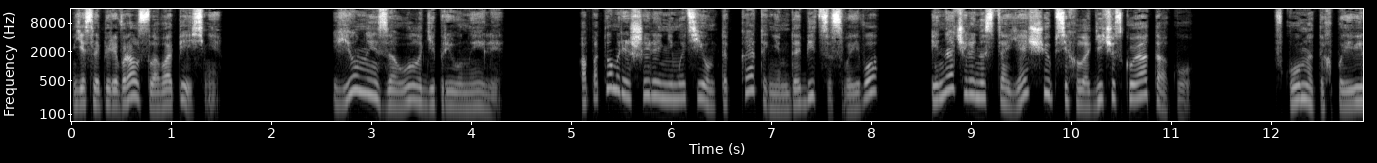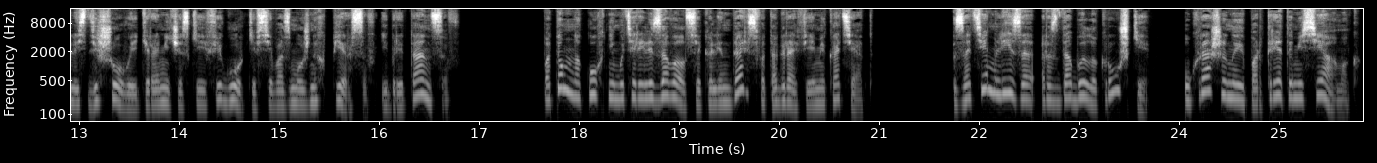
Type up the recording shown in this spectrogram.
если переврал слова песни». Юные зоологи приуныли а потом решили не мытьем так катанием добиться своего и начали настоящую психологическую атаку. В комнатах появились дешевые керамические фигурки всевозможных персов и британцев. Потом на кухне материализовался календарь с фотографиями котят. Затем Лиза раздобыла кружки, украшенные портретами сиамок.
